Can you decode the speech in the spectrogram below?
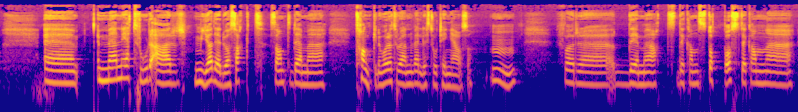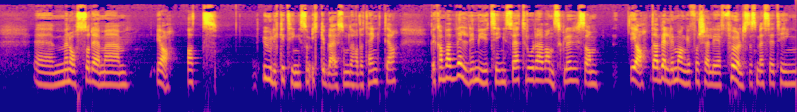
Uh, men jeg tror det er mye av det du har sagt. Sant? Det med tankene våre tror jeg er en veldig stor ting, jeg også. Mm. For uh, det med at det kan stoppe oss, det kan Men også det med ja, at ulike ting som ikke ble som du hadde tenkt, ja. Det kan være veldig mye ting, så jeg tror det er vanskelig liksom ja, det er veldig mange forskjellige følelsesmessige ting,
